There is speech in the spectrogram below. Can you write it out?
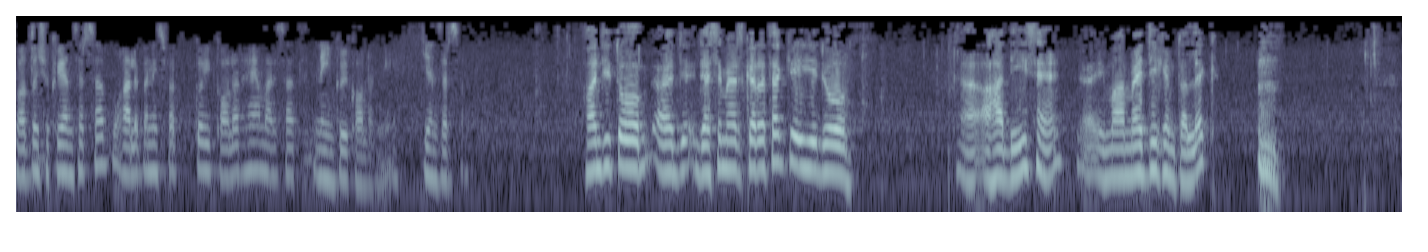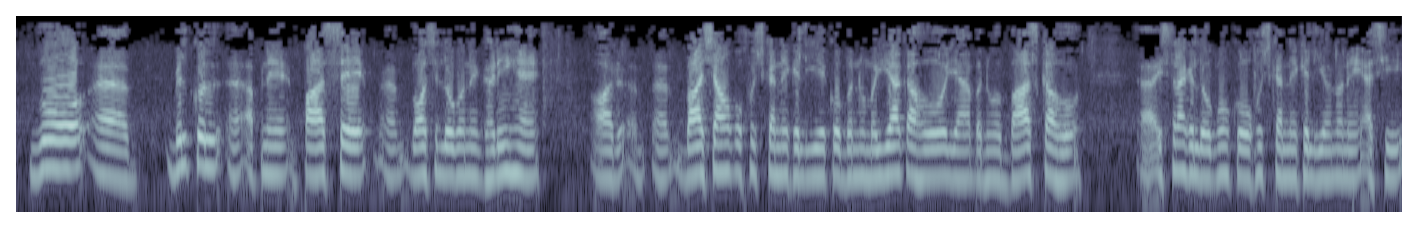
بہت بہت شکریہ انصر صاحب۔ غالباً اس وقت کوئی کالر ہے ہمارے ساتھ؟ نہیں کوئی کالر نہیں ہے۔ جی انصر صاحب۔ ہاں جی تو جیسے میں عرض کر رہا تھا کہ یہ جو احادیث ہیں، امام مہدی کے متعلق۔ وہ بالکل اپنے پاس سے بہت سے لوگوں نے گھڑی ہیں اور بادشاہوں کو خوش کرنے کے لیے کو بنو میاں کا ہو یا بنو عباس کا ہو اس طرح کے لوگوں کو خوش کرنے کے لیے انہوں نے ایسی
